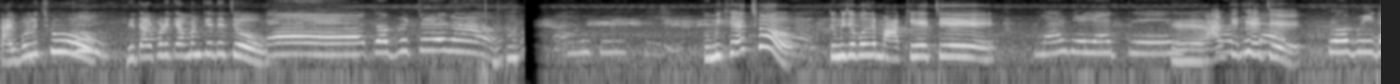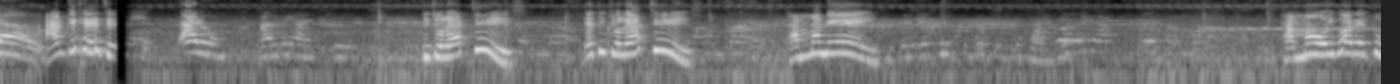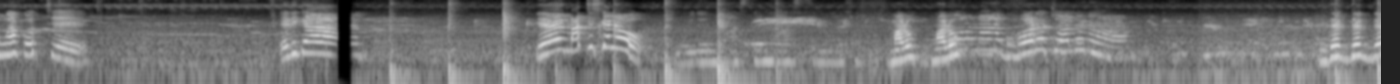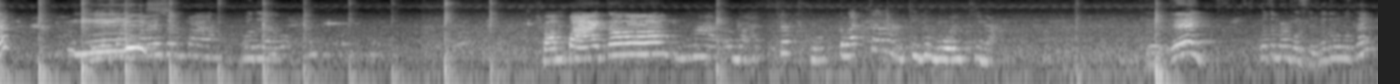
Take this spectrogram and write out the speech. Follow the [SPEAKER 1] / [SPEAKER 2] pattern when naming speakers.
[SPEAKER 1] তাই বলেছ? দিয়ে তারপরে কেমন কেঁদেছো? তুমি খেয়েছো? তুমি যে বললে মা খেয়েছে। হ্যাঁ, আর কে খেয়েছে? আর কে খেয়েছে? তুই চলে যাচ্ছিস? এ তুই চলে যাচ্ছিস? ঠাম্মা নেই। ঠাম্মা ওই ঘরে থুঙা করছে। এদিকে এ মারছিস কেন? মারুক মারুক
[SPEAKER 2] ঘরে চলো না
[SPEAKER 1] দেখ দেখ। দেখ শম্পা আয় তো।
[SPEAKER 2] বাচ্চা ছোট বাচ্চা কিছু বলছি না।
[SPEAKER 1] এই কতবার বলতে কতবার কোথায়?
